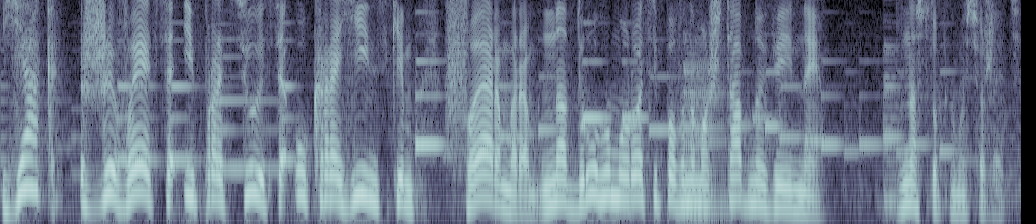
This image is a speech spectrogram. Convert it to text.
Як живеться і працюється українським фермерам на другому році повномасштабної війни? В наступному сюжеті.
